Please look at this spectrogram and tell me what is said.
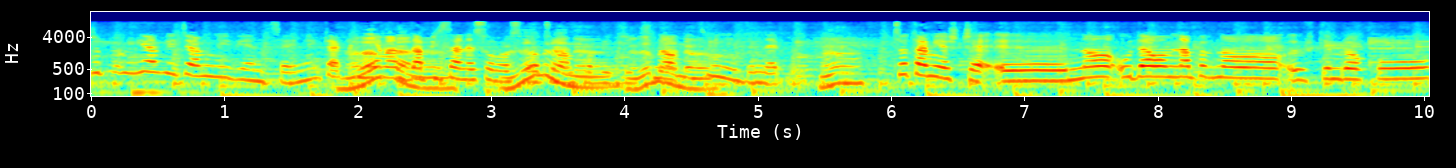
żebym ja wiedziała mniej więcej. No i tak No nie dobra, mam no. napisane słowo, No słowo co mam no. powiedzieć. No No, dobra, więc no. mnie nie denerwuj. No, Co tam jeszcze? Yy, No, udało mi na pewno w tym roku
